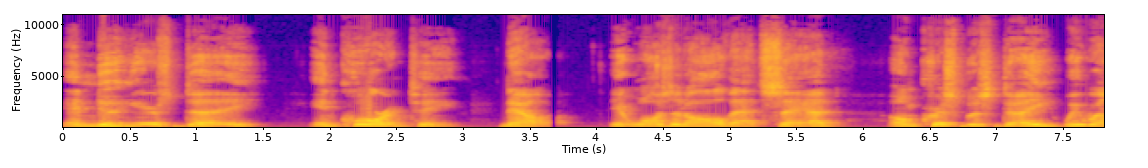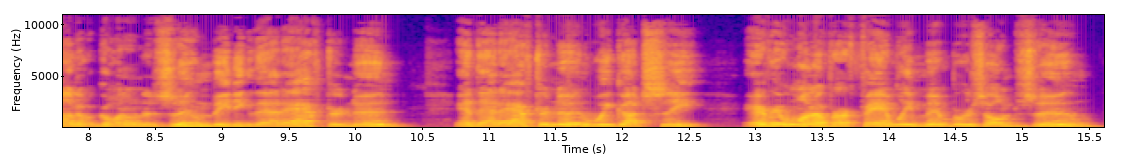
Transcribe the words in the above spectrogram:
and New Year's Day in quarantine. Now, it wasn't all that sad. On Christmas Day, we wound up going on a Zoom meeting that afternoon, and that afternoon we got to see every one of our family members on Zoom.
